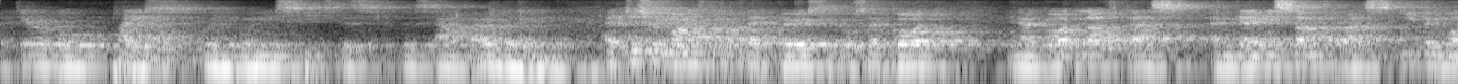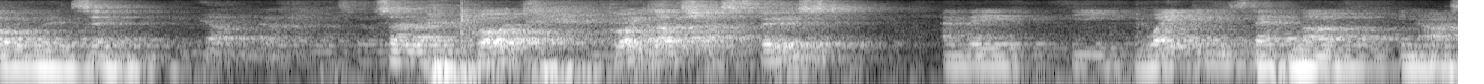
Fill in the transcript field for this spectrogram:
a terrible place when, when he speaks this, this out over them. It just reminds me of that verse that also God, you know, God loved us and gave his son for us even while we were in sin. So God, God loves us first, and then He awakens that love in us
